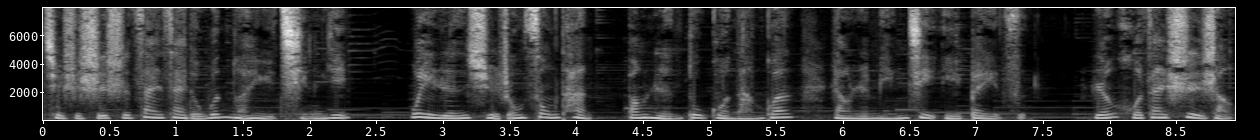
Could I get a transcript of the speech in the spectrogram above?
却是实实在在的温暖与情谊。为人雪中送炭，帮人渡过难关，让人铭记一辈子。人活在世上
